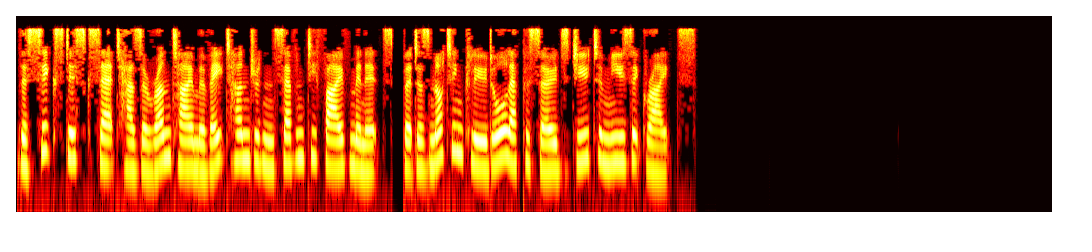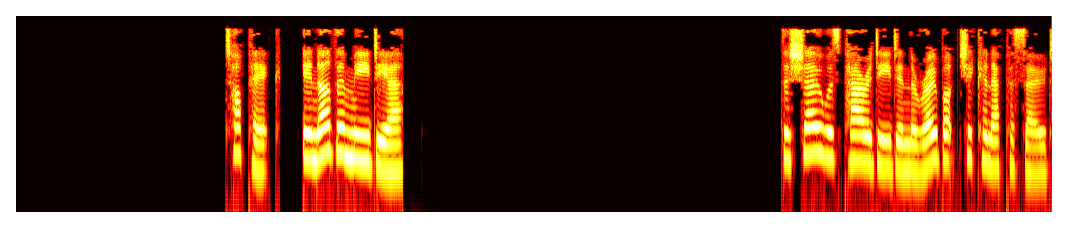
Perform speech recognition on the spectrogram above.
The six-disc set has a runtime of 875 minutes, but does not include all episodes due to music rights. In other media The show was parodied in the Robot Chicken episode,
